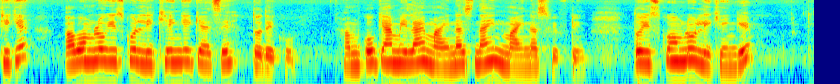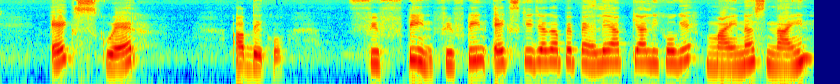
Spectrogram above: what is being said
ठीक है? अब हम लोग इसको लिखेंगे कैसे? तो देखो, हमको क्या मिला है? Minus nine, minus fifteen. तो इसको हम लोग लिखेंगे एक्स स्क्वायर। अब देखो, फिफ्टीन फिफ्टीन एक्स की जगह पे पहले आप क्या लिखोगे? माइनस नाइन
